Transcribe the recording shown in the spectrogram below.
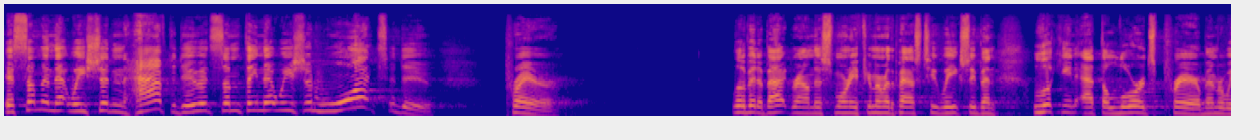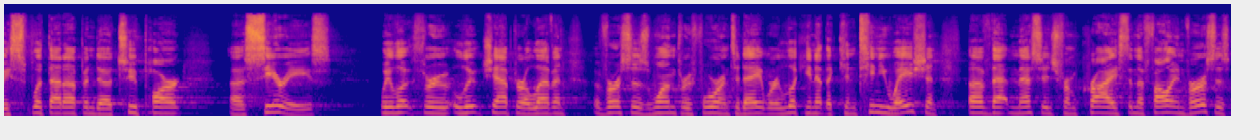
It's something that we shouldn't have to do. It's something that we should want to do. Prayer. A little bit of background this morning. If you remember the past two weeks, we've been looking at the Lord's Prayer. Remember, we split that up into a two part uh, series. We looked through Luke chapter 11, verses 1 through 4, and today we're looking at the continuation of that message from Christ. In the following verses,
